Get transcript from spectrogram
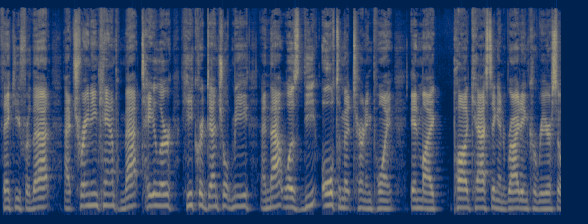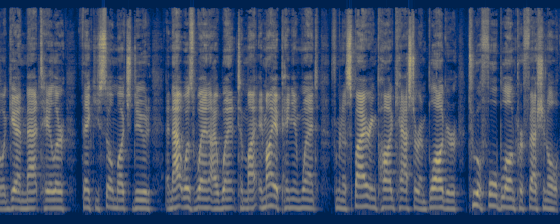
thank you for that. At training camp, Matt Taylor, he credentialed me, and that was the ultimate turning point in my podcasting and writing career. So again, Matt Taylor, thank you so much, dude. And that was when I went to my, in my opinion, went from an aspiring podcaster and blogger to a full blown professional.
